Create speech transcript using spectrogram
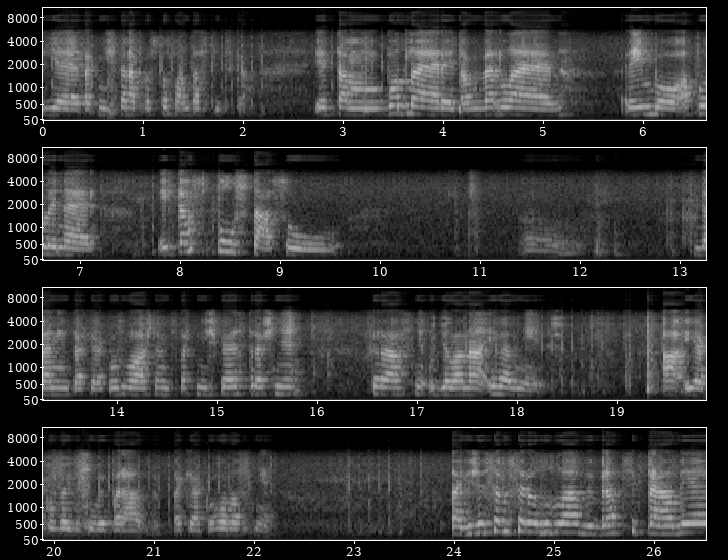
je ta knižka naprosto fantastická je tam Baudelaire, je tam Verlaine, Rimbaud, Apollinaire, je jich tam spousta, jsou uh, daný tak jako zvlášť, navíc ta knížka je strašně krásně udělaná i vevnitř. A i jako venku vypadá tak jako honosně. Takže jsem se rozhodla vybrat si právě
